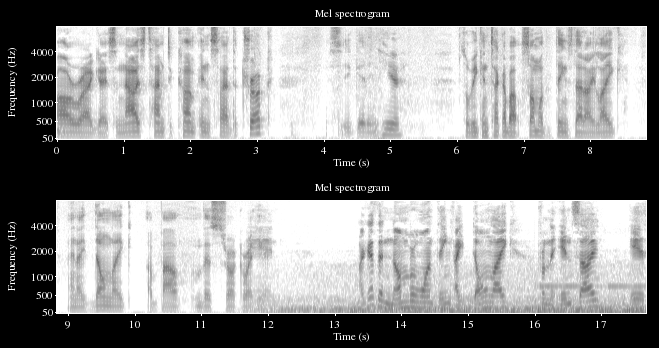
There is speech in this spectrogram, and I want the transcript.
Alright guys, so now it's time to come inside the truck see get in here so we can talk about some of the things that I like and I don't like about this truck right here. I guess the number one thing I don't like from the inside is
